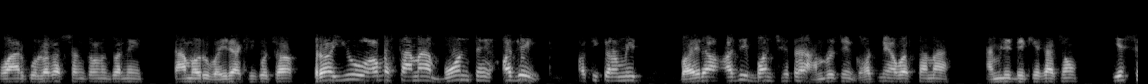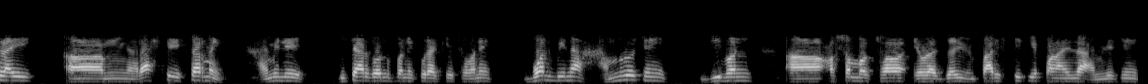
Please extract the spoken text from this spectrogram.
उहाँहरूको लगत सङ्कलन गर्ने कामहरू भइराखेको छ। र यो अवस्थामा वन चाहिँ अझै अतिक्रमित भएर अझै वन क्षेत्र हाम्रो चाहिँ घट्ने अवस्थामा हामीले देखेका छौँ। यसलाई राष्ट्रिय स्तरमै हामीले विचार गर्नुपर्ने कुरा के छ भने वन बिना हाम्रो चाहिँ जीवन असम्भव छ। एउटा जैव पारिस्थितिकीय प्रणालीलाई हामीले चाहिँ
